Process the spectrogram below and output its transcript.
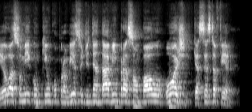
eu assumi com que um compromisso de tentar vir para São Paulo hoje, que é sexta-feira.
